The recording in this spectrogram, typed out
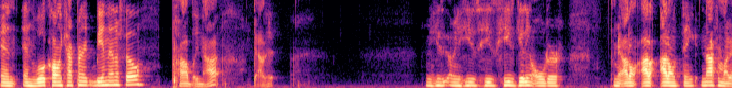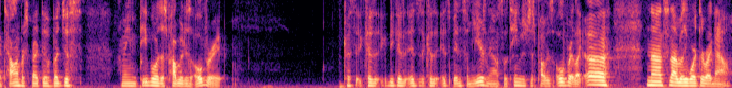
and and will Colin Kaepernick be in the NFL? Probably not. Doubt it. I mean, he's I mean he's he's he's getting older. I mean, I don't, I don't, I don't think not from like a talent perspective, but just, I mean, people are just probably just over it. Cause, cause, because it's because it's been some years now, so teams are just probably just over it. Like, uh, no, nah, it's not really worth it right now.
